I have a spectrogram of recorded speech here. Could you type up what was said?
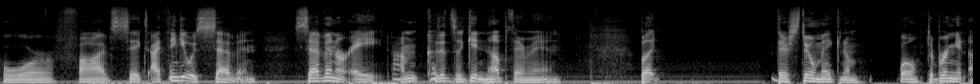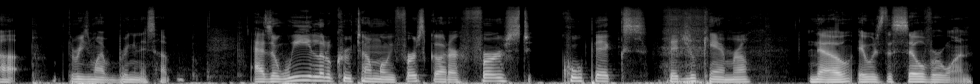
Four, five, six. I think it was seven, seven or eight. I'm because it's getting up there, man. But they're still making them. Well, to bring it up, the reason why we're bringing this up, as a wee little crouton when we first got our first Coolpix digital camera, No, it was the silver one,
